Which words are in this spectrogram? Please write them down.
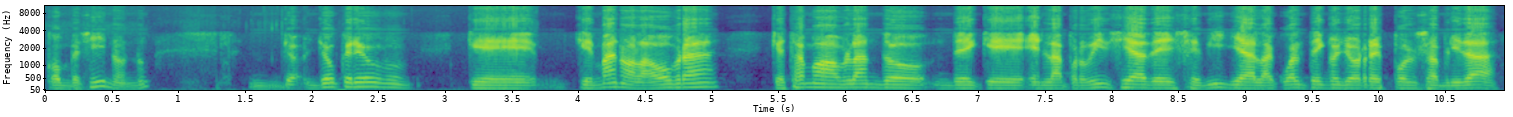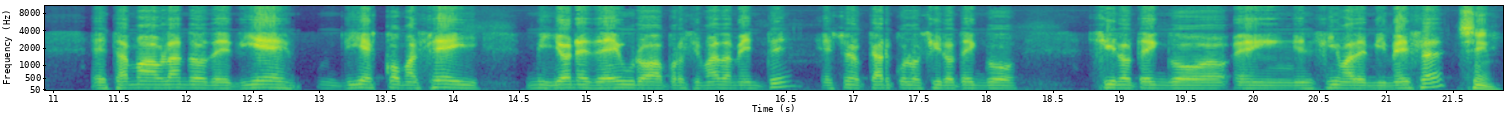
convecinos, ¿no? Yo, yo creo que, que mano a la obra, que estamos hablando de que en la provincia de Sevilla, la cual tengo yo responsabilidad, estamos hablando de 10, 10,6 millones de euros aproximadamente. Eso el cálculo sí lo tengo sí lo tengo en, encima de mi mesa sí.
